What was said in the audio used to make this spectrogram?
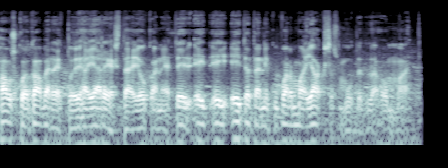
Hauskoja kavereita on ihan järjestää jokainen, että ei, ei, ei, ei tätä niin varmaan jaksas muuten tätä hommaa. Että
